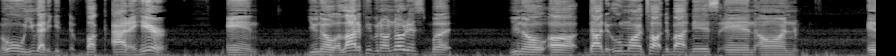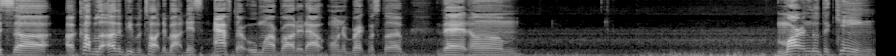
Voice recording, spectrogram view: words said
Oh, you got to get the fuck out of here. And, you know, a lot of people don't this, but, you know, uh, Dr. Umar talked about this and on, it's, uh, a couple of other people talked about this after Umar brought it out on the Breakfast Club that, um, Martin Luther King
